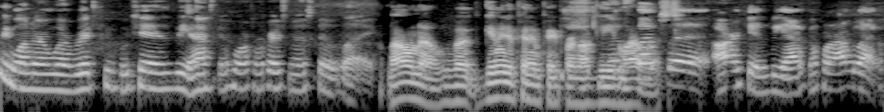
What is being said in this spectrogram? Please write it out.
Be wondering what rich people kids be asking for for Christmas because like I don't know, but give me the pen and paper and I'll give you my list. that our kids be asking for. I'm like,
